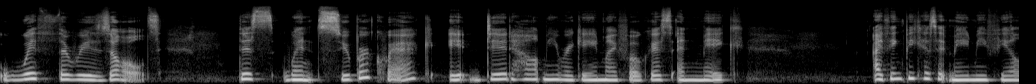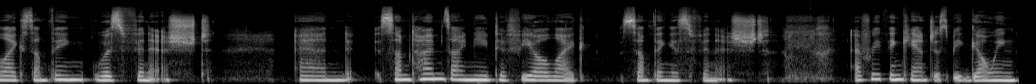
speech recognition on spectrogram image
with the result. This went super quick. It did help me regain my focus and make, I think, because it made me feel like something was finished. And sometimes I need to feel like something is finished. Everything can't just be going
